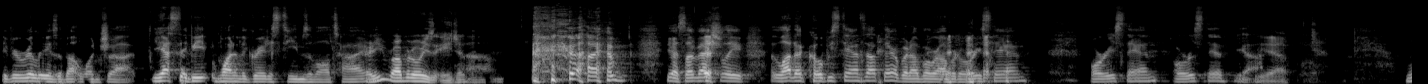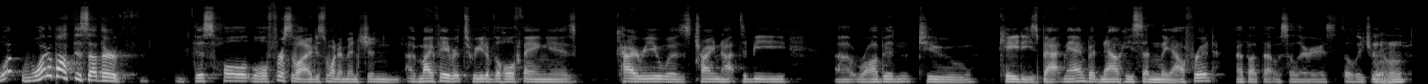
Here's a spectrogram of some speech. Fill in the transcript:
if it really is about one shot, yes, they beat one of the greatest teams of all time. Are you Robert Horry's agent? Um, I am. Yes, I'm actually a lot of Kobe stands out there, but I'm a Robert Horry stan. Horry stan, Horry stan. Yeah. Yeah. What What about this other this whole well first of all i just want to mention uh, my favorite tweet of the whole thing is kyrie was trying not to be uh, robin to KD's batman but now he's suddenly alfred i thought that was hilarious totally true mm-hmm.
